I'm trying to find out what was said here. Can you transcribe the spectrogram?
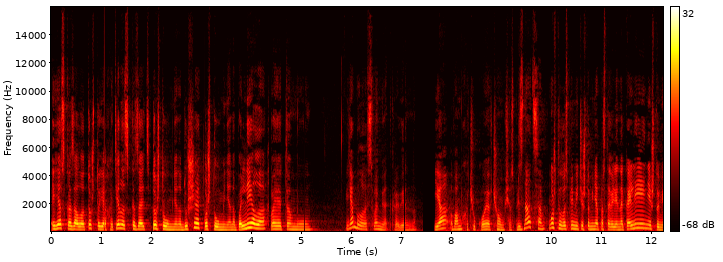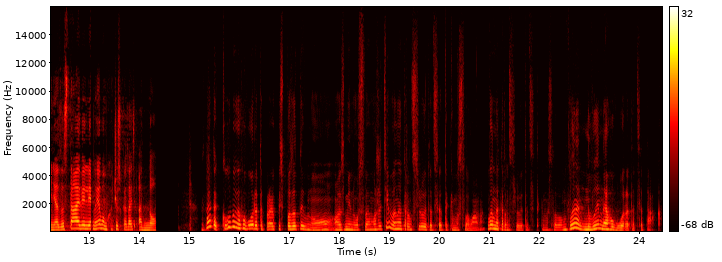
Я сказала то, что я хотела сказать, то, что у меня на душе, то, что у меня наболело. Поэтому я была с вами откровенна. Я вам хочу кое в чем сейчас признаться. Может, вы воспримете, что меня поставили на колени, что меня заставили, но я вам хочу сказать одно. Знаєте, коли ви говорите про якусь позитивну зміну у своєму житті, ви не транслюєте це такими словами. Ви не транслюєте це такими словами. Ви, не- ви не говорите це так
